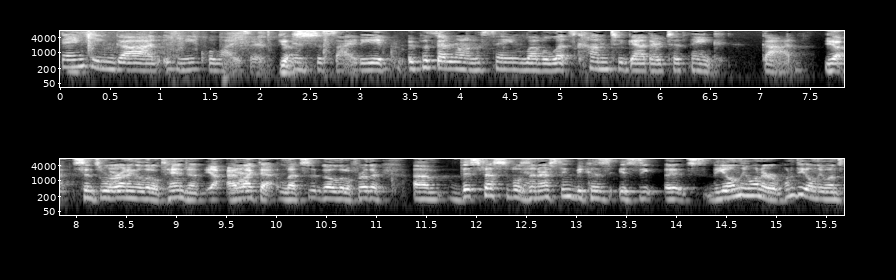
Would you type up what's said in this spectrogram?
thanking God is an equalizer yes. in society. It, it puts everyone on the same level. Let's come together to thank God. Yeah, since we're yeah. running a little tangent, yeah, I yeah. like that. Let's go a little further. Um, this festival is yeah. interesting because it's the it's the only one or one of the only ones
